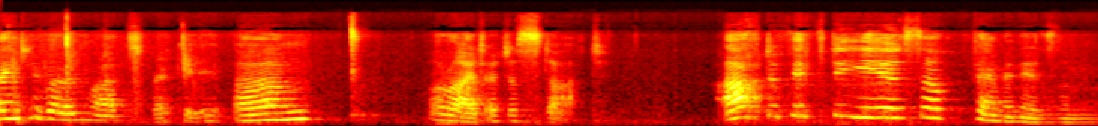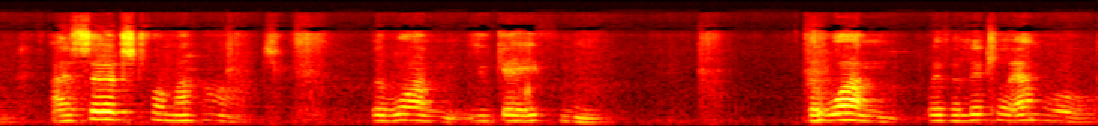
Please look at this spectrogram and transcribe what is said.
Thank you very much, Becky. Um, all right, I just start. After 50 years of feminism, I searched for my heart, the one you gave me, the one with a little emerald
